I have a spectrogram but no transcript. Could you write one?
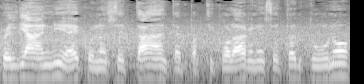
quegli anni, ecco, nel 70, in particolare nel 71,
